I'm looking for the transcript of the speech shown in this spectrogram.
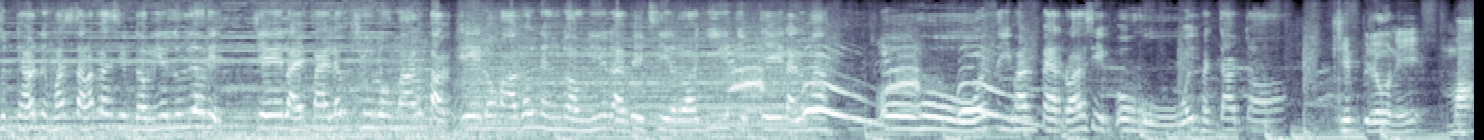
สุดแถวหนึ่งพันสามร้อยแปดสิบดอกนี้รู้เรื่องดิเจไหลไปแล้วคิวลงมาหรือเปล่าเอลงมาเท่าหนึ่งดอกนี้ไหลไปอีกสี่ร้อยยี่สิบเจไหลลงมา โอ้โหสี่พันแปดร้อยสิบโอ้โหพระเจ้าจอ คลิปวิดีโอนี้เหมาะ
